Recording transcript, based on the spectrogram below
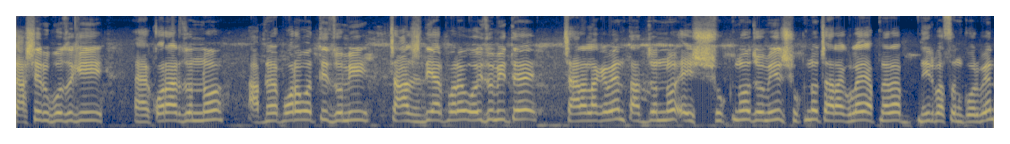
চাষের উপযোগী করার জন্য আপনারা পরবর্তী জমি চাষ দেওয়ার পরে ওই জমিতে চারা লাগাবেন। তার জন্য এই শুকনো জমির শুকনো চারাগুলাই আপনারা নির্বাচন করবেন,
